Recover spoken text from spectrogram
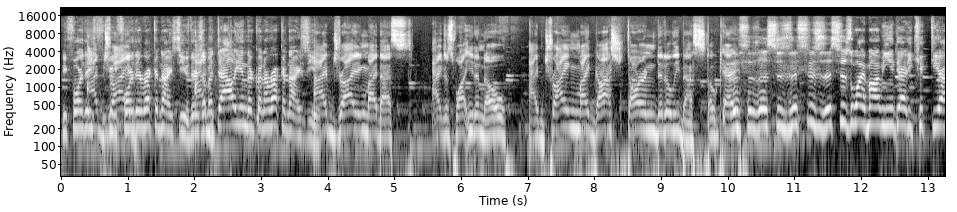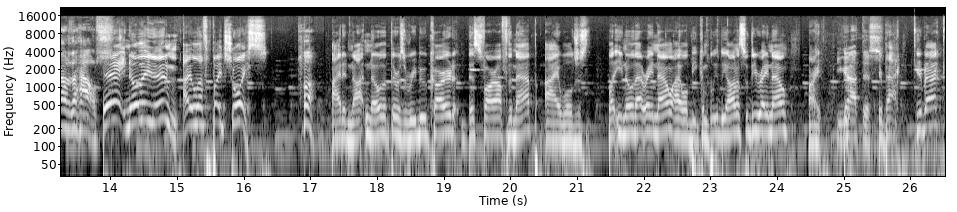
before they I'm trying. before they recognize you. There's a I'm- medallion. They're gonna recognize you. I'm trying my best. I just want you to know I'm trying my gosh darn diddly best, okay? this is this is this is this is why mommy and daddy kicked you out of the house. Hey, no, they didn't. I left by choice. Huh. I did not know that there was a reboot card this far off the map. I will just let you know that right now. I will be completely honest with you right now. All right, You got this. you're back. You're back.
